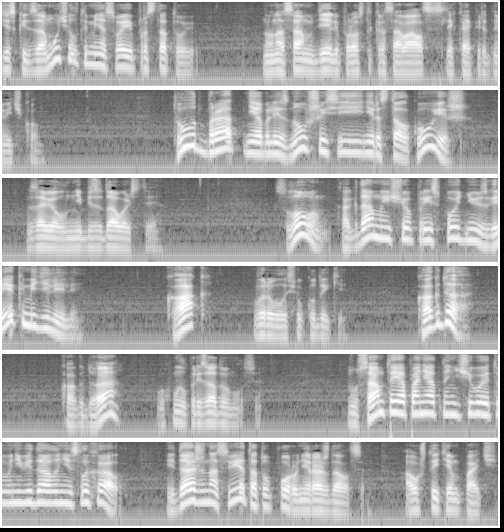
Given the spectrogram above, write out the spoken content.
Дескать, замучил ты меня своей простотою. Но на самом деле просто красовался слегка перед новичком. Тут, брат, не облизнувшись и не растолкуешь, завел он не без удовольствия. Словом, когда мы еще преисподнюю с греками делили? Как? Вырвалось у Кудыки. Когда? Когда? Ухмыл призадумался. Ну, сам-то я, понятно, ничего этого не видал и не слыхал. И даже на свет от упору не рождался. А уж ты тем паче.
